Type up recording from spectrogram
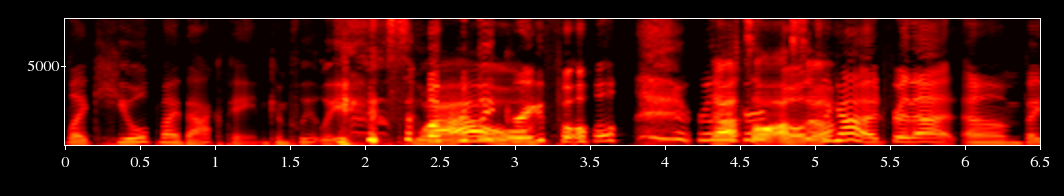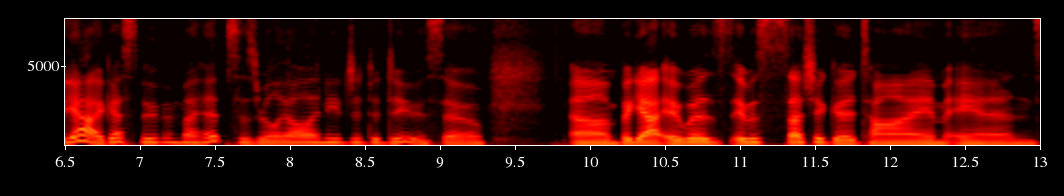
like healed my back pain completely. so I'm really grateful. really That's grateful awesome. to God for that. Um, but yeah, I guess moving my hips is really all I needed to do. So um, but yeah, it was it was such a good time and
